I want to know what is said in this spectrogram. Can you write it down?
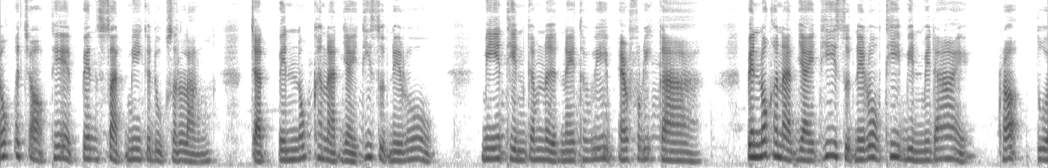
นกกระจอกเทศเป็นสัตว์มีกระดูกสันหลัง จัดเป็นนกขนาดใหญ่ที่สุดในโลก มีถิ่นกำเนิดในทวีปแอฟริกา เป็นนกขนาดใหญ่ที่สุดในโลกที่บินไม่ได้ เพราะตัว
